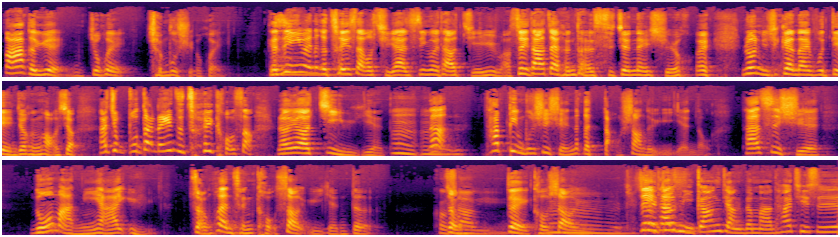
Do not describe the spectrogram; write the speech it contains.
八个月你就会全部学会。可是因为那个吹哨起案是因为他要节育嘛，所以他在很短的时间内学会。如果你去看那一部电影就很好笑，他就不断的一直吹口哨，然后又要记语言。嗯，嗯，那他并不是学那个岛上的语言哦，他是学罗马尼亚语转换成口哨语言的口哨语，对口哨语。嗯所以，就你刚刚讲的嘛，它其实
